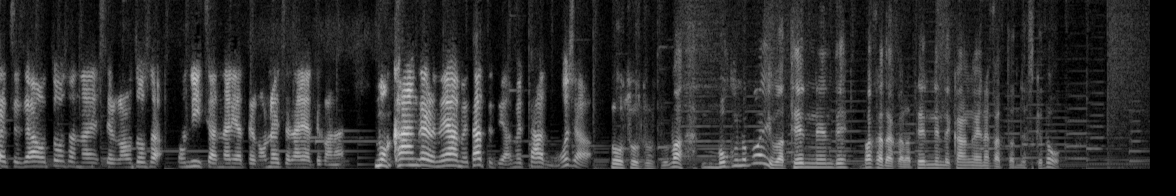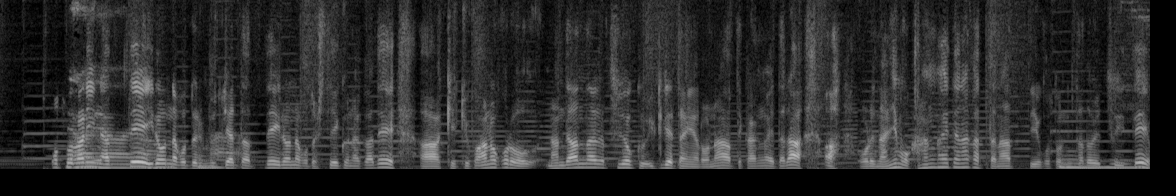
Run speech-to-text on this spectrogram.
えてじゃあお父さん何してるかなお父さんお兄ちゃん何やってるかお姉ちゃん何やってるかなもう考えるのやめたってやめたの？じゃあ。そうそうそうそう。まあ、僕の場合は天然で、バカだから天然で考えなかったんですけど、大人になって、いろんなことにぶち当たって、いろんなことしていく中で、ああ、結局あの頃、なんであんな強く生きれたんやろうなって考えたら、あ俺何も考えてなかったなっていうことにたどり着いて、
